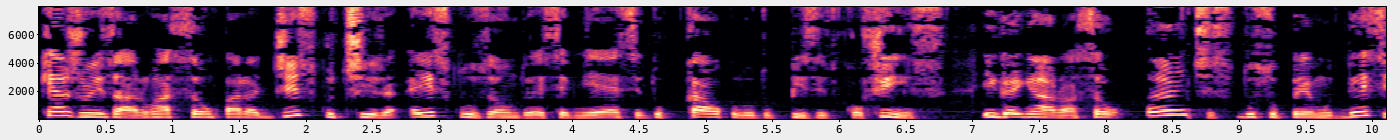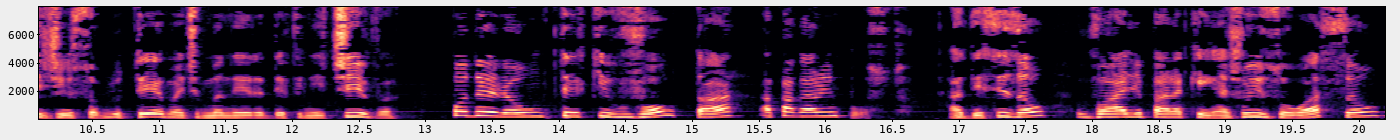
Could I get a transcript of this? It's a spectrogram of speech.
que ajuizaram a ação para discutir a exclusão do SMS do cálculo do PIS e do COFINS e ganharam a ação antes do Supremo decidir sobre o tema de maneira definitiva, poderão ter que voltar a pagar o imposto. A decisão vale para quem ajuizou a ação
